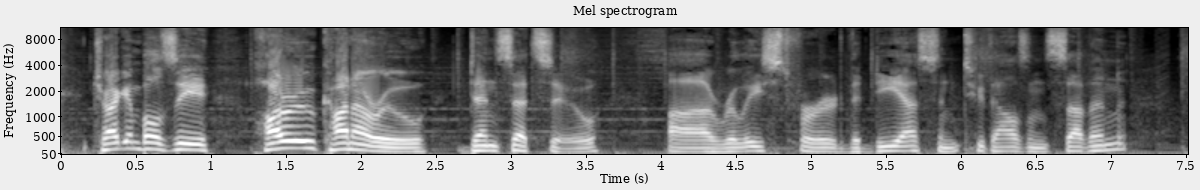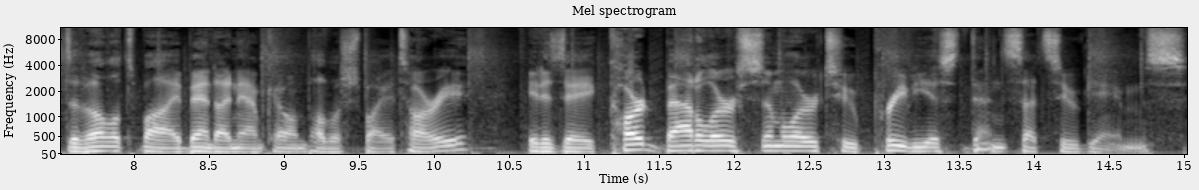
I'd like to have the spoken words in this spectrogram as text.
Dragon Ball Z Haru Kanaru Densetsu, uh, released for the DS in 2007, developed by Bandai Namco and published by Atari. It is a card battler similar to previous Densetsu games.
